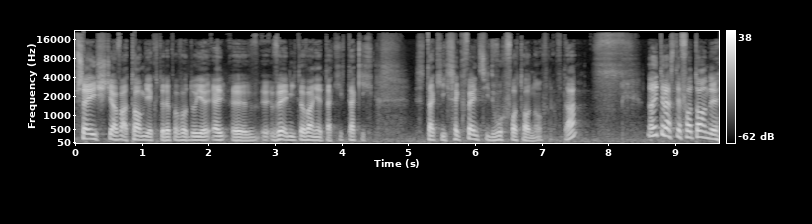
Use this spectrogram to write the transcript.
przejścia w atomie, które powoduje e, e, wyemitowanie takich, takich, takich sekwencji dwóch fotonów, prawda? No i teraz te fotony,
